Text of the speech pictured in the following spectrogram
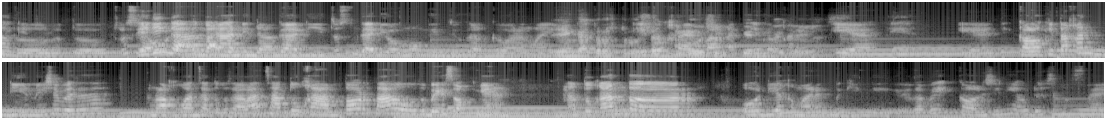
betul, gitu. betul. Terus Jadi ya nggak- nggak di, nggak di terus nggak diomongin juga ke orang lain. ya nggak terus itu terusan keren banget digosipin itu keren. jelas Iya, Iya. iya. Kalau kita kan di Indonesia biasanya melakukan satu kesalahan, satu kantor tahu tuh besoknya. Satu kantor. Oh dia kemarin begini gitu. Tapi kalau di sini ya udah selesai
